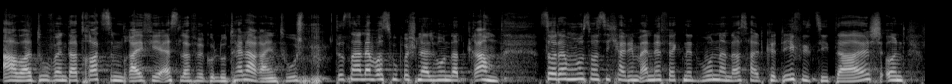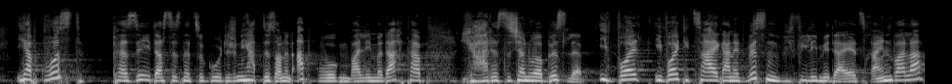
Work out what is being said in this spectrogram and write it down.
Aber du, wenn da trotzdem drei, vier Esslöffel Nutella reintust, das sind halt einfach super schnell 100 Gramm. So, da muss man sich halt im Endeffekt nicht wundern, dass halt kein Defizit da ist. Und ich habe gewusst, per se, dass das nicht so gut ist. Und ich habe das auch nicht abgewogen, weil ich mir gedacht habe, ja, das ist ja nur ein bisschen. Ich wollte ich wollt die Zahl gar nicht wissen, wie viel ich mir da jetzt reinballer,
